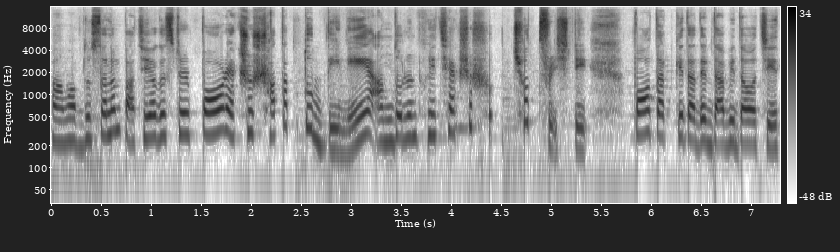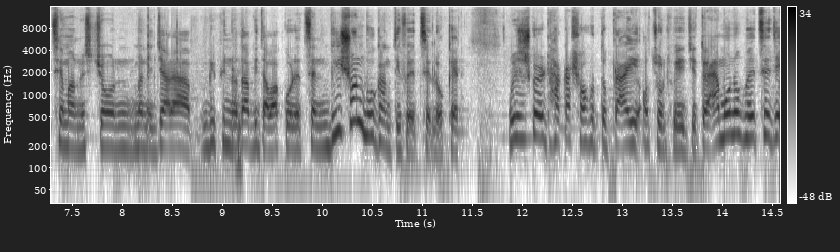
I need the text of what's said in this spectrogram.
ফাহাম আব্দুল সালাম পাঁচই আগস্টের পর একশো সাতাত্তর দিনে আন্দোলন হয়েছে একশো ছত্রিশটি। পথ আটকে তাদের দাবি দেওয়া চেয়েছে মানুষজন মানে যারা বিভিন্ন দাবি দাওয়া করেছেন ভীষণ ভোগান্তি হয়েছে লোকের। বিশেষ করে ঢাকা শহর তো প্রায় অচল হয়ে যেত। এমনও হয়েছে যে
